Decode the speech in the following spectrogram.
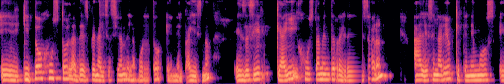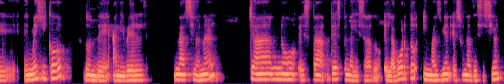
eh, quitó justo la despenalización del aborto en el país, ¿no? Es decir, que ahí justamente regresaron al escenario que tenemos eh, en México, donde a nivel nacional ya no está despenalizado el aborto y más bien es una decisión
